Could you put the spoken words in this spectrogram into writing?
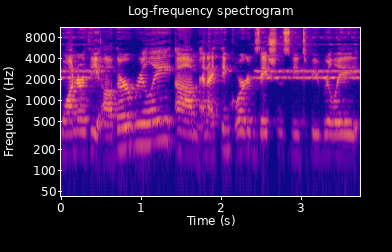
one or the other really, um, and I think organizations need to be really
